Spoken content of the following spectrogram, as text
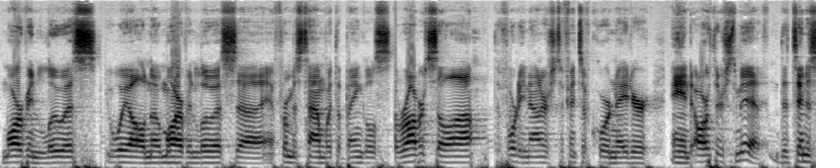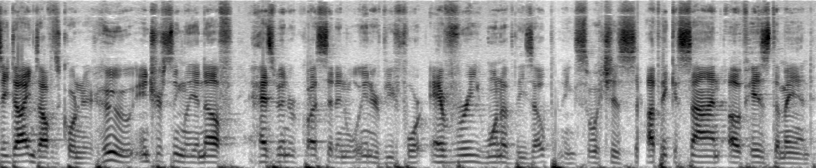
Marvin Lewis. We all know Marvin Lewis uh, from his time with the Bengals. Robert Saleh, the 49ers defensive coordinator, and Arthur Smith, the Tennessee Titans offensive coordinator, who, interestingly enough, has been requested and will interview for every one of these openings, which is, I think, a sign of his demand.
